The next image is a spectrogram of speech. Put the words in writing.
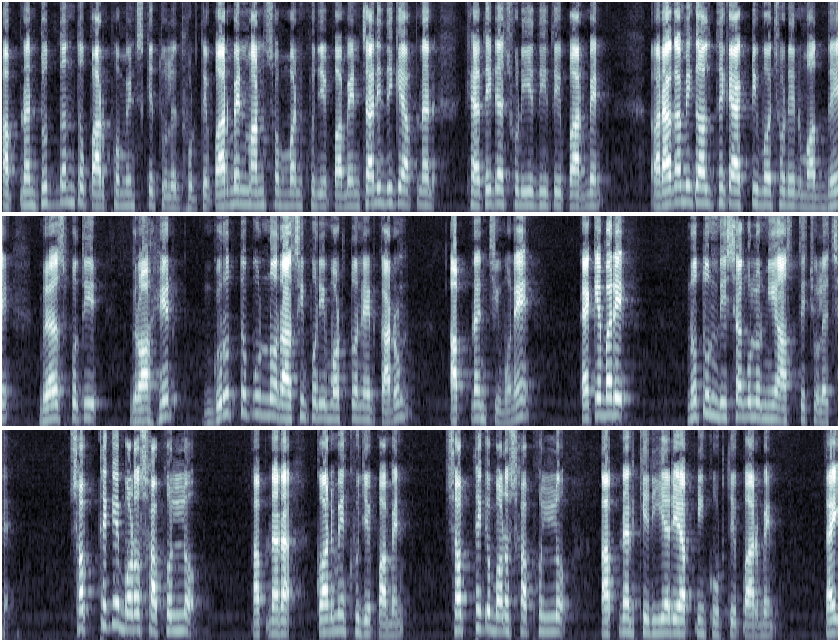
আপনার দুর্দান্ত পারফরমেন্সকে তুলে ধরতে পারবেন, মান সম্মান খুঁজে পাবেন, চারিদিকে আপনার খ্যাতিটা ছড়িয়ে দিতে পারবেন। আর আগামীকাল থেকে একটি বছরের মধ্যে বৃহস্পতি গ্রহের গুরুত্বপূর্ণ রাশি পরিবর্তনের কারণ আপনার জীবনে একেবারে নতুন দিশাগুলো নিয়ে আসতে চলেছে। সব থেকে বড় সাফল্য আপনারা কর্মে খুঁজে পাবেন। সব থেকে বড় সাফল্য আপনার কেরিয়ারে আপনি করতে পারবেন। তাই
